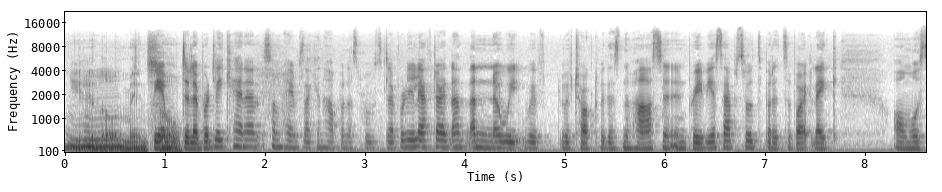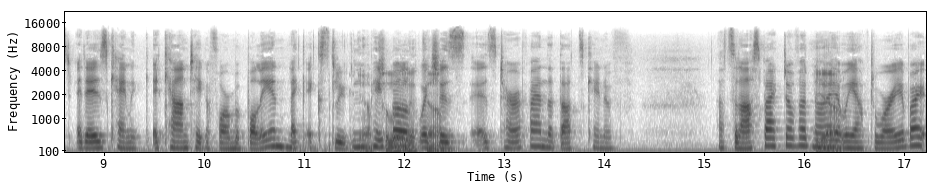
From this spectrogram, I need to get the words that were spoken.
You know what I mean? being deliberately kind of sometimes that can happen. I suppose deliberately left out. And, and I know we, we've we've talked about this in the past in, in previous episodes, but it's about like almost it is kind of it can take a form of bullying, like excluding Yeah, people, which can. is is terrifying. That that's kind of that's an aspect of it now Yeah. that we have to worry about.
